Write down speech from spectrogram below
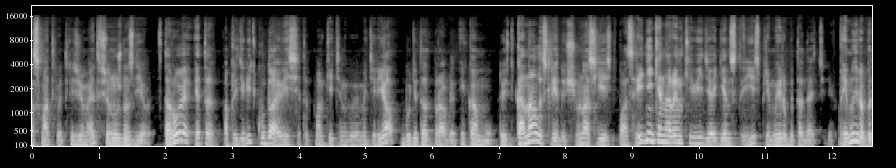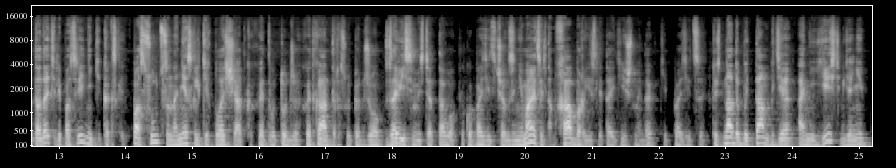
рассматривают резюме, это все нужно сделать. Второе – это определить, куда весь этот маркетинговый материал будет отправлен и кому. То есть каналы следующие. У нас есть посредники на рынке в виде агентств и есть прямые работодатели. Прямые работодатели, посредники, как сказать, пасутся на нескольких площадках. Это вот тот же Headhunter, Superjob, в зависимости от того, какой позиции человек занимается, или там Хабр, если это айтишные, да, какие-то позиции. То есть надо быть там, где они есть, где они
